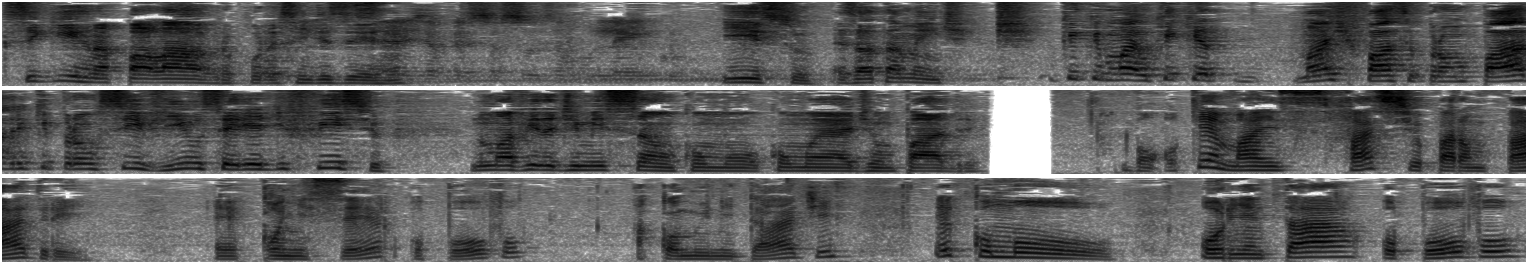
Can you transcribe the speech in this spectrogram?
seguir na palavra, por assim dizer. Né? Seja, né? a pessoa. Isso, exatamente. O que, que, o que, que é mais fácil para um padre que para um civil seria difícil numa vida de missão como, como é a de um padre? Bom, o que é mais fácil para um padre é conhecer o povo, a comunidade, e como orientar o povo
